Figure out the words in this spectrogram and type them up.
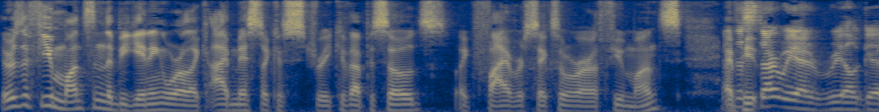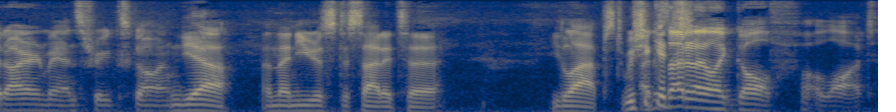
There was a few months in the beginning where like I missed like a streak of episodes, like five or six over a few months. At And the pe- start, we had real good Iron Man streaks going. yeah, and then you just decided to. You lapsed. We I should get. decided I like golf a lot.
